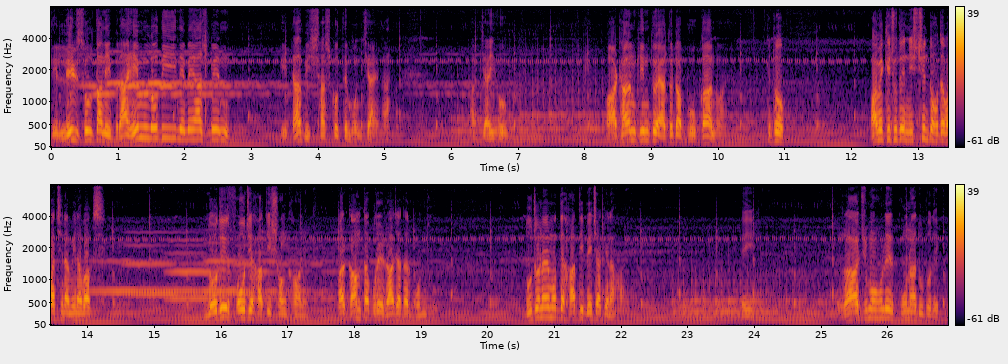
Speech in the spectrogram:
দিল্লির সুলতান ইব্রাহিম লোদি নেমে আসবেন, এটা বিশ্বাস করতে মন চায় না। আর যাই হোক, পাঠান কিন্তু এতটা বোকা নয়। কিন্তু আমি কিছুতে নিশ্চিন্ত হতে পারছি না মিনাবাক্স লোদির ফৌজে হাতির সংখ্যা অনেক, আর কামতাপুরের রাজা তার বন্ধু। দুজনের মধ্যে হাতি বেচা কেনা হয়। এই রাজমহলের কোনা দুটো দেখুন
